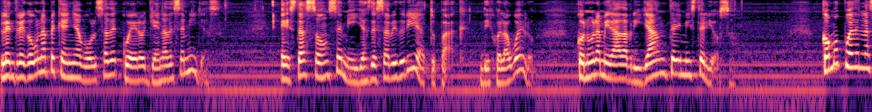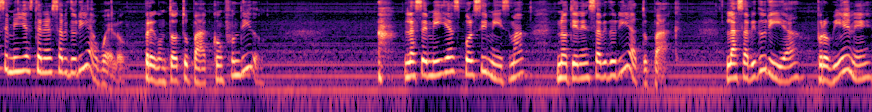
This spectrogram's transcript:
le entregó una pequeña bolsa de cuero llena de semillas. Estas son semillas de sabiduría, Tupac, dijo el abuelo, con una mirada brillante y misteriosa. ¿Cómo pueden las semillas tener sabiduría, abuelo? Preguntó Tupac confundido. Las semillas por sí mismas no tienen sabiduría, Tupac. La sabiduría proviene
